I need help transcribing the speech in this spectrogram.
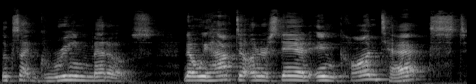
Looks like green meadows. Now we have to understand in context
